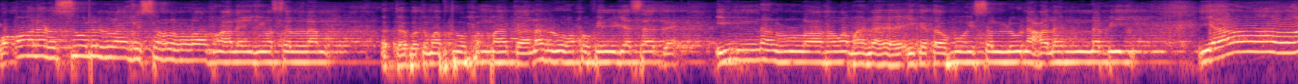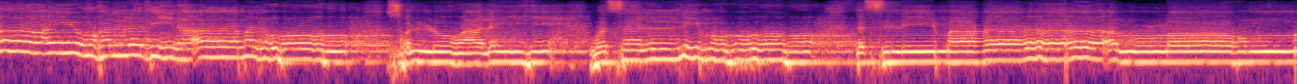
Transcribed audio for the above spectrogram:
وقال رسول الله صلى الله عليه وسلم التوبة مفتوح ما كان الروح في الجسد. إن الله وملائكته يصلون على النبي. يا أيها الذين آمنوا صلوا عليه وسلموا تسليما اللهم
